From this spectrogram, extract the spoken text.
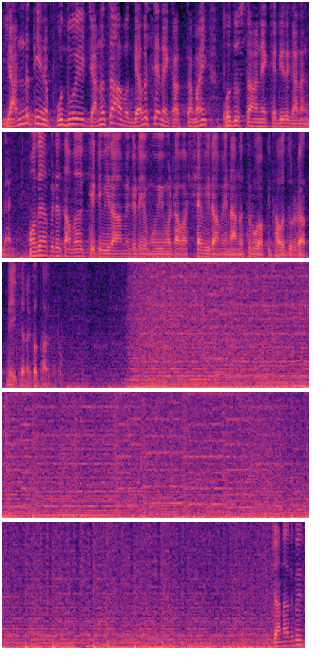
යන්න තියෙන පොදුවේ ජ ජනතාව ගැවසයන එකත් තමයි පොදුස්ථානය කැටිට ගණන්ගන්න. හොද අපිට තව කෙටි විරාමකට යමුවීමට අවශ්‍ය විරාමය අනතුරු අපි තවදුරටත් මේ ගැන කතා කරු. ජනතිප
